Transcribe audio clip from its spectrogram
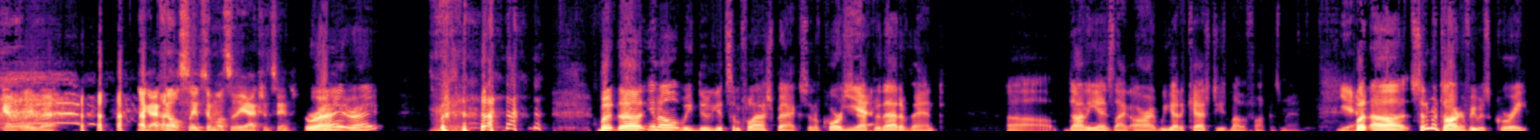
can't believe that. Like I fell asleep to most of the action scenes. right, right. but uh, you know, we do get some flashbacks, and of course, Yeah. after that event, uh, Donnie Yen's like, "All right, we got to catch these motherfuckers, man." Yeah, But uh cinematography was great.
